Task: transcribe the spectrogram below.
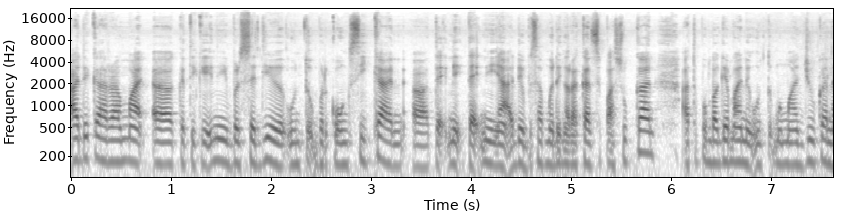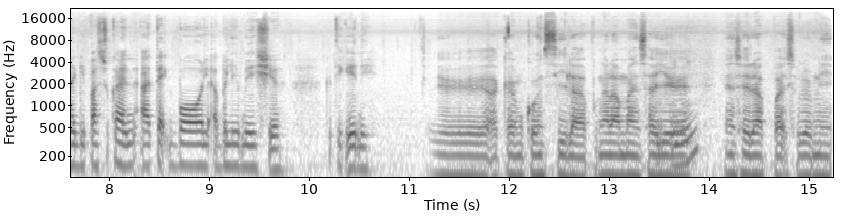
adakah Rahmat uh, ketika ini bersedia untuk berkongsikan uh, teknik-teknik yang ada bersama dengan rakan sepasukan ataupun bagaimana untuk memajukan lagi pasukan uh, tekbol uh, belia Malaysia ketika ini? Saya akan berkongsilah pengalaman saya Mhm. yang saya dapat sebelum ni.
